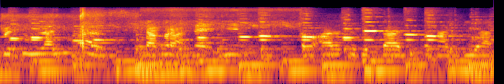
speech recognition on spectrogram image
kebetulan juga kita praktekin soal sudut tadi pengajian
